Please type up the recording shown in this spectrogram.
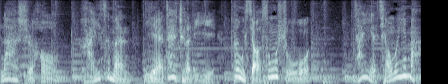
那时候，孩子们也在这里逗小松鼠、采野蔷薇嘛，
